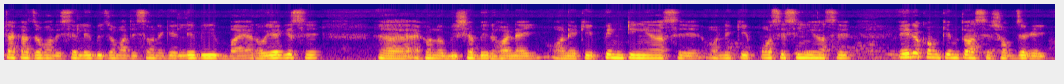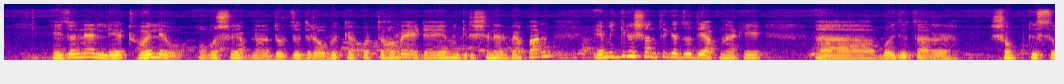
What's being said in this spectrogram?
টাকা জমা দিছে, লেবি জমা দিছে, অনেকে লেবি বায়ার হয়ে গেছে। আহ, এখনও ভিসা বের হয় নাই। অনেকে প্রিন্টিংয়ে আছে অনেকে প্রসেসিংয়ে আছে এইরকম কিন্তু আছে সব জায়গায়। এই জন্যে লেট হইলেও অবশ্যই আপনারা ধৈর্য ধরে অপেক্ষা করতে হবে এটা ইমিগ্রেশনের ব্যাপার। ইমিগ্রেশন থেকে যদি আপনাকে বৈধতার সব কিছু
